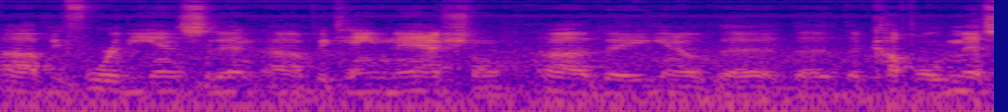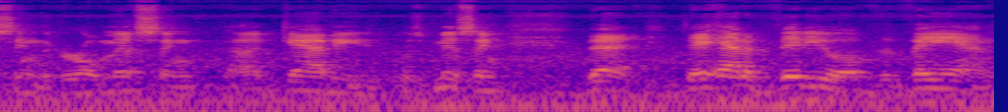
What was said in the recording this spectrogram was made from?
Uh, before the incident uh, became national, uh, the you know the, the the couple missing, the girl missing, uh, Gabby was missing. That they had a video of the van.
